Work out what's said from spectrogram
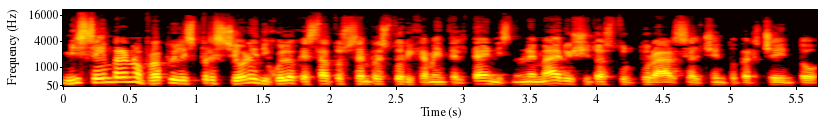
Mi sembrano proprio l'espressione di quello che è stato sempre storicamente il tennis, non è mai riuscito a strutturarsi al 100%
